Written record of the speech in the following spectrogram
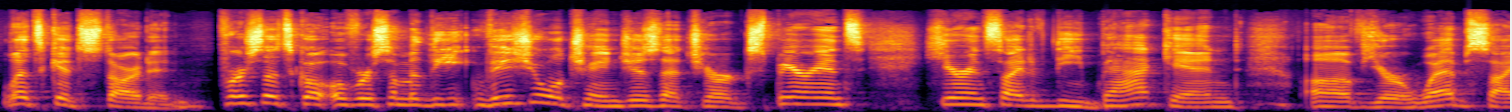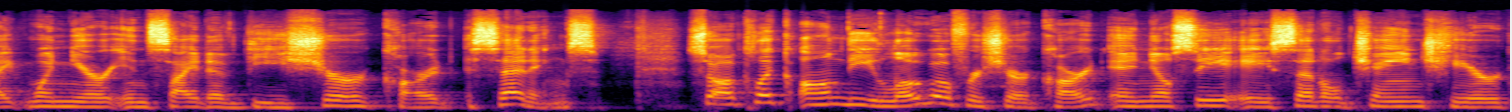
Let's get started. First, let's go over some of the visual changes that you'll experience here inside of the back end of your website when you're inside of the Sure Cart settings. So I'll click on the logo for SureCart and you'll see a subtle change here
